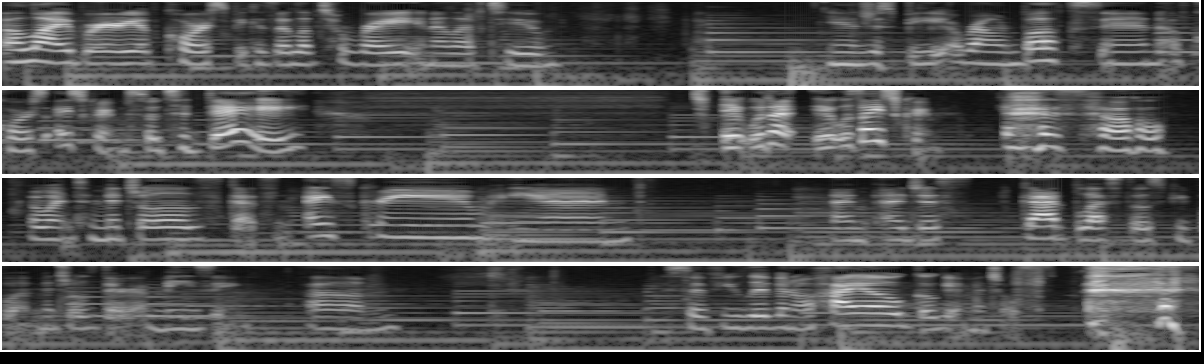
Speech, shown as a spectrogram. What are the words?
a library, of course, because I love to write and I love to, you know, just be around books and, of course, ice cream. So today, it would it was ice cream. so I went to Mitchell's, got some ice cream, and I'm, I just God bless those people at Mitchell's. They're amazing. Um, so if you live in Ohio, go get Mitchell's.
